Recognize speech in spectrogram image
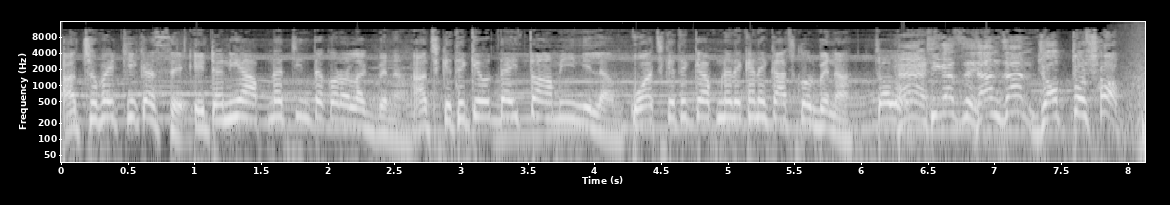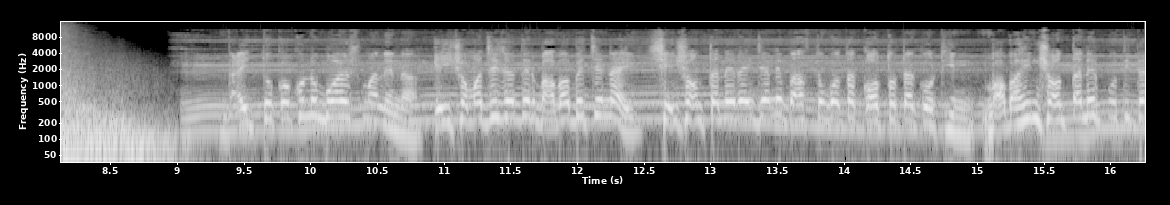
আচ্ছা ভাই, ঠিক আছে। এটা নিয়ে আপনার চিন্তা করা লাগবে না। আজকে থেকে ওর দায়িত্ব আমিই নিলাম। ও আজকে থেকে আপনার এখানে কাজ করবে না। চলো। হ্যাঁ ঠিক আছে। যান যান, যত সব। দায়িত্ব কখনো বয়স মানে না। এই সমাজে যাদের বাবা বেঁচে নাই, সেই সন্তানেরাই জানে বাস্তবতা কতটা কঠিন। বাবাহীন সন্তানের প্রতিটা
